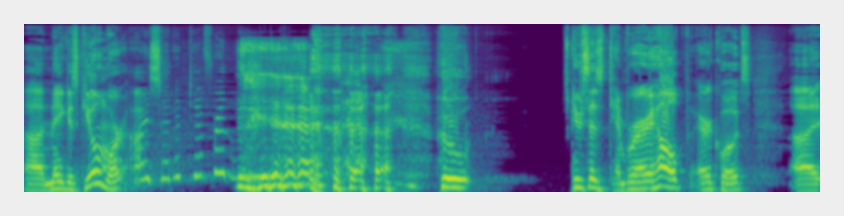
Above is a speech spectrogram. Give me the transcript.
uh, Magus Gilmore. I said it differently. who who says temporary help, air quotes, uh,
